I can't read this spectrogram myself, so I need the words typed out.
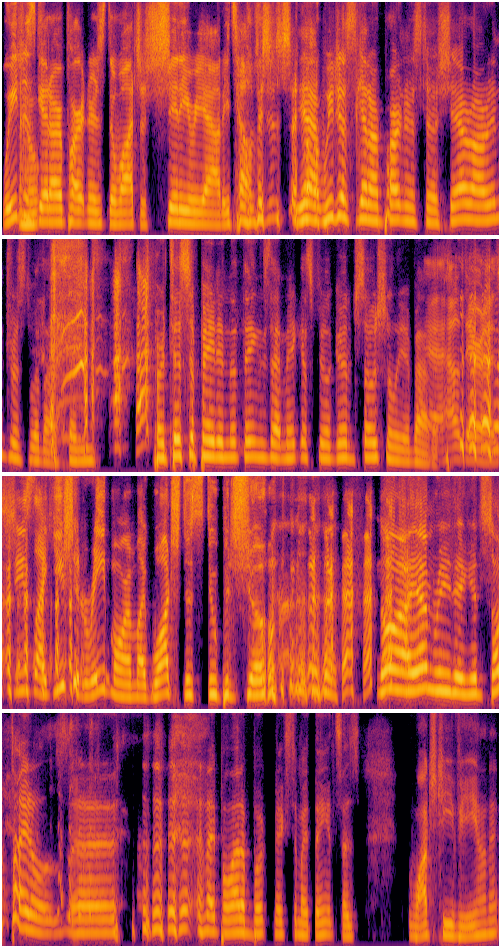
We just get our partners to watch a shitty reality television show. Yeah, we just get our partners to share our interest with us and participate in the things that make us feel good socially about Yeah, how dare us? She's like, you should read more. I'm like, watch this stupid show. no, I am reading. It's subtitles. Uh, and I pull out a book next to my thing. It says watch TV on it.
